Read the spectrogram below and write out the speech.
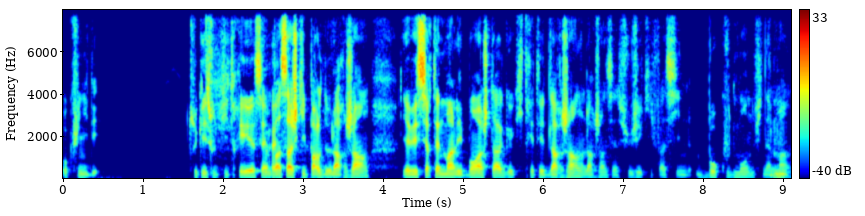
Aucune idée. Le truc est sous-titré, c'est un Ouais. passage qui parle de l'argent. Il y avait certainement les bons hashtags qui traitaient de l'argent. L'argent, c'est un sujet qui fascine beaucoup de monde finalement, Mhm.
